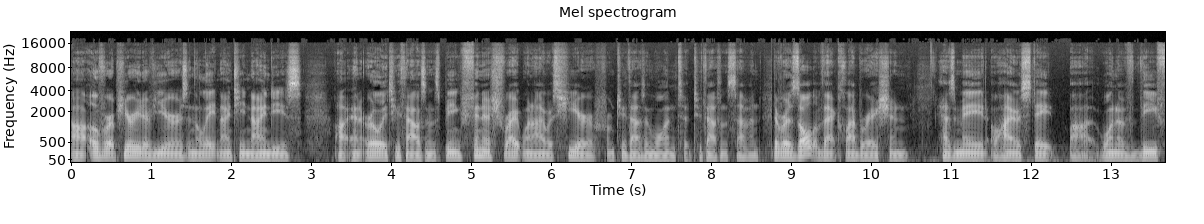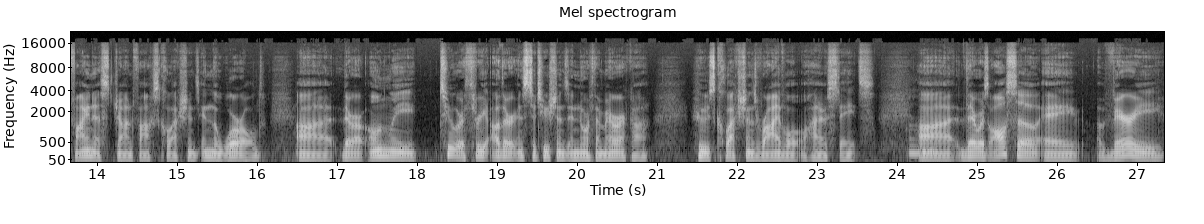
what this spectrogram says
uh, over a period of years in the late 1990s uh, and early 2000s, being finished right when I was here from 2001 to 2007. The result of that collaboration has made Ohio State uh, one of the finest John Foxe collections in the world. Uh, there are only two or three other institutions in North America whose collections rival Ohio State's. Uh, there was also a, a, very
